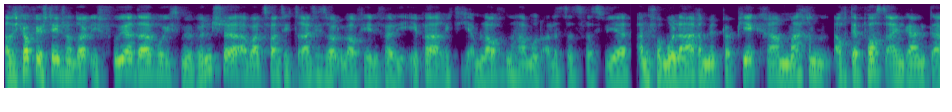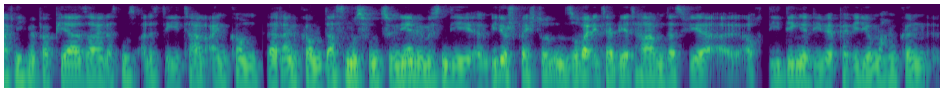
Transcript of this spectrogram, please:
Also ich hoffe, wir stehen schon deutlich früher da, wo ich es mir wünsche, aber 2030 sollten wir auf jeden Fall die EPA richtig am Laufen haben und alles das, was wir an Formularen mit Papierkram machen. Auch der Posteingang darf nicht mehr Papier sein, das muss alles digital einkommen, äh, reinkommen. Das muss funktionieren. Wir müssen die äh, Videosprechstunden so weit etabliert haben, dass wir äh, auch die Dinge, die wir per Video machen können, äh,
